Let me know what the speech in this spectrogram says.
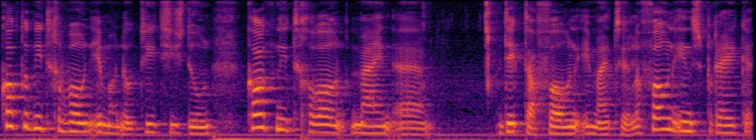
Kan ik dat niet gewoon in mijn notities doen? Kan ik niet gewoon mijn uh, dictafoon in mijn telefoon inspreken?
